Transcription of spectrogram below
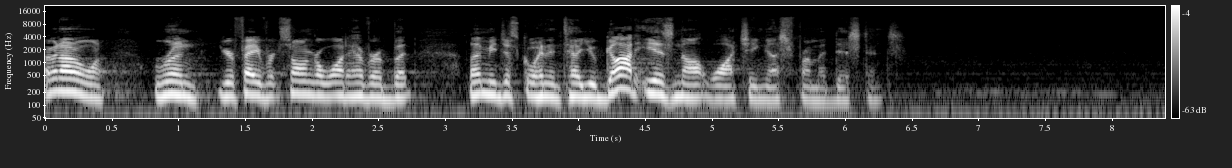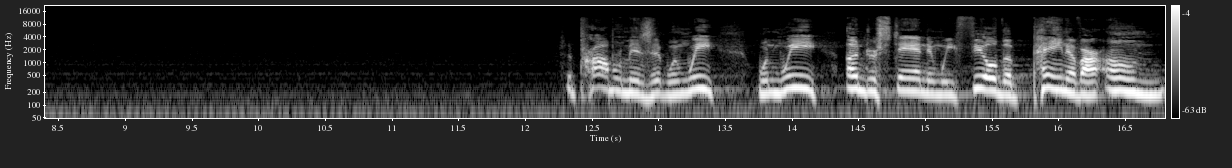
I mean, I don't want to run your favorite song or whatever, but let me just go ahead and tell you God is not watching us from a distance. The problem is that when we, when we understand and we feel the pain of our own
